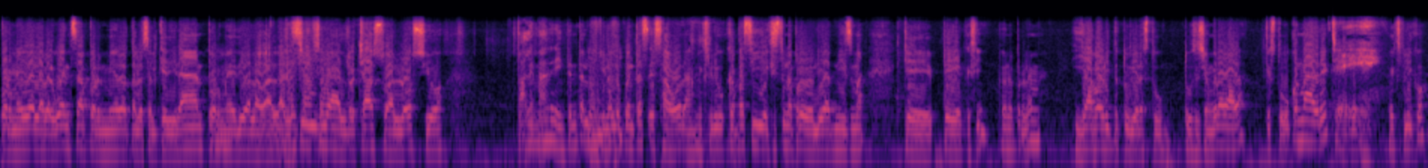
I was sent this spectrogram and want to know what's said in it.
por medio de la vergüenza, por el miedo tal vez al que dirán, por medio a la, a la Al desidia, rechazo. al rechazo, al ocio. Vale madre, inténtalo. Al final de cuentas es ahora. Me explico, capaz si existe una probabilidad misma que te diga que sí, que no hay problema. Y ya ahorita tuvieras tu, tu sesión grabada, que estuvo con madre. Sí. ¿Me explico?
